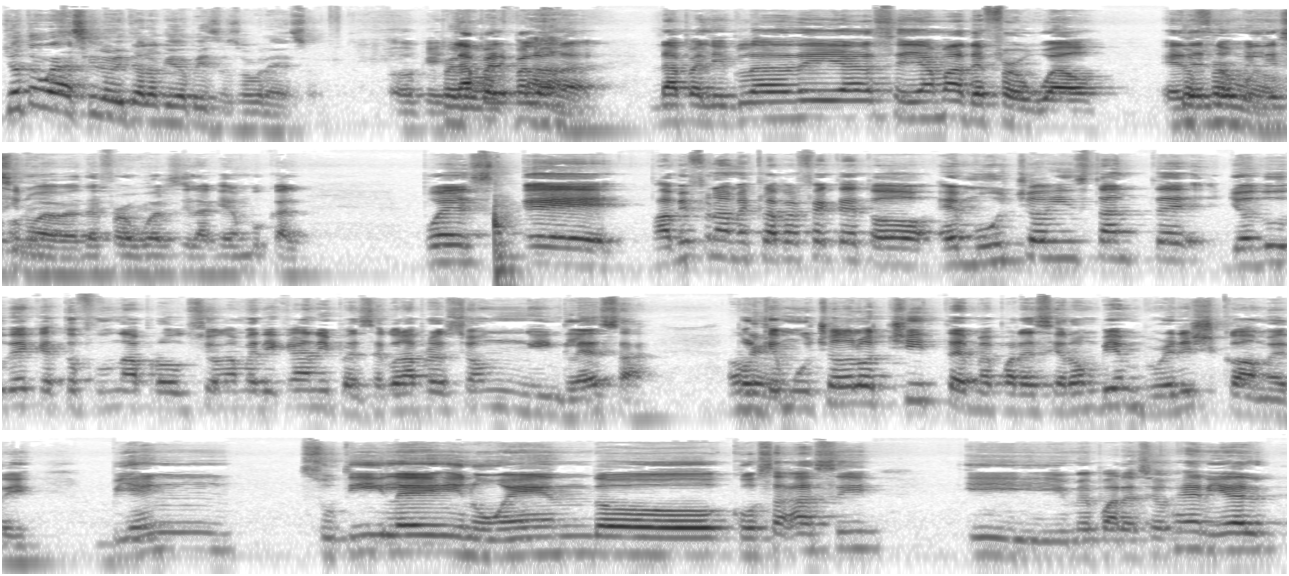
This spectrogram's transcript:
yo te voy a decir ahorita lo que yo pienso sobre eso. ok, pero- la, perdona. La película de ella se llama The Farewell, es The del Farewell, 2019, The Farewell, si la quieren buscar. Pues eh, para mí fue una mezcla perfecta de todo. En muchos instantes yo dudé que esto fue una producción americana y pensé que una producción inglesa. Porque muchos de los chistes me parecieron bien British comedy, bien sutiles, innuendo, cosas así. Y me pareció genial,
